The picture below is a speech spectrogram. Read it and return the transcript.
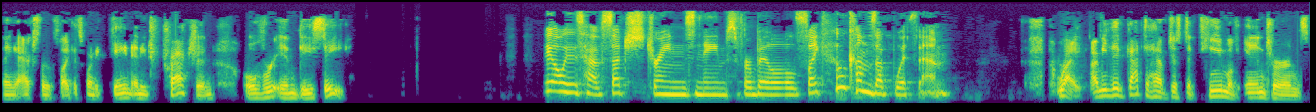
thing actually looks like it's going to gain any traction over in DC. They always have such strange names for bills. Like, who comes up with them? Right. I mean, they've got to have just a team of interns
